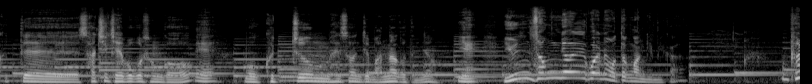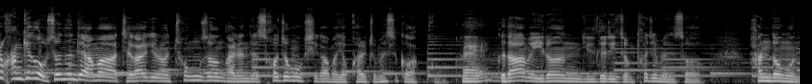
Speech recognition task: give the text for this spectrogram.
그때 4.7 재보궐 선거 예. 뭐 그쯤 해서 이제 만나거든요. 예. 윤석열과는 어떤 관계입니까? 뭐별 관계가 없었는데 아마 제가 알기로는 총선 관련된 서정욱 씨가 아마 역할을 좀 했을 것 같고 네. 그 다음에 이런 일들이 좀 터지면서 한동훈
